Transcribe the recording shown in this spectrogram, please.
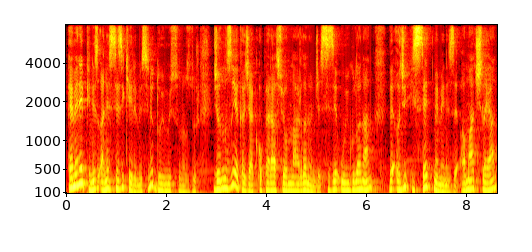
Hemen hepiniz anestezi kelimesini duymuşsunuzdur. Canınızı yakacak operasyonlardan önce size uygulanan ve acı hissetmemenizi amaçlayan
